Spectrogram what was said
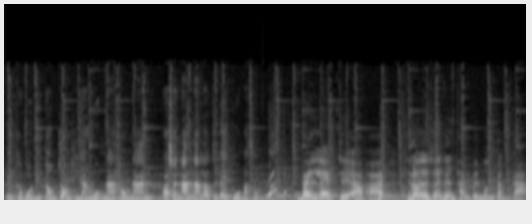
เป็นขบวนที่ต้องจองที่นั่งล่วงหน้าเท่านั้น เพราะฉะนั้นนะเราจะได้ตั๋วมาสองใบใบแรก JR Pass ที่เราจะใช้เดินทางไปเมืองต่าง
